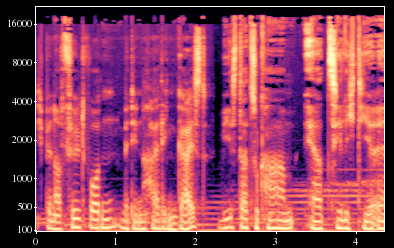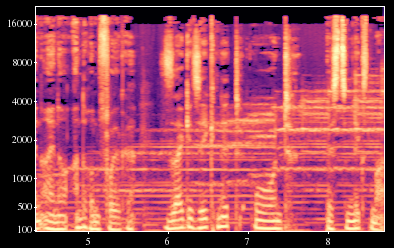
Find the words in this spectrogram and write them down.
Ich bin erfüllt worden mit dem Heiligen Geist. Wie es dazu kam, erzähle ich dir in einer anderen Folge. Sei gesegnet und bis zum nächsten Mal.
